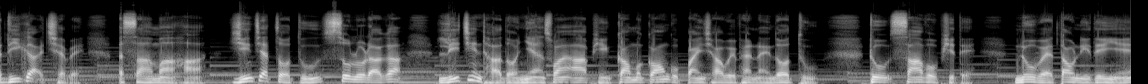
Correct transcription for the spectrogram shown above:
အဓိကအချက်ပဲအစာမဟာ ရင်းချက်တော်သူဆိုလိုတာကလေ့ကျင့်ထားသောဉာဏ်စွမ်းအားဖြင့်ကောင်းမကောင်းကိုပိုင်ခြားဝေဖန်နိုင်သောသူတို့စားဖို့ဖြစ်တယ်။နိုဘယ်တောက်နေသေးရင်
